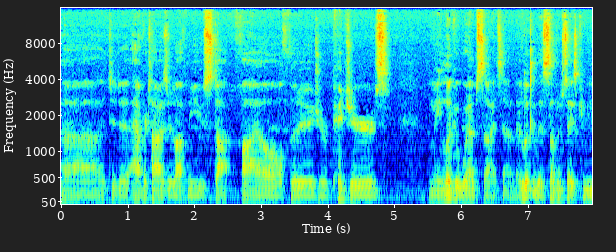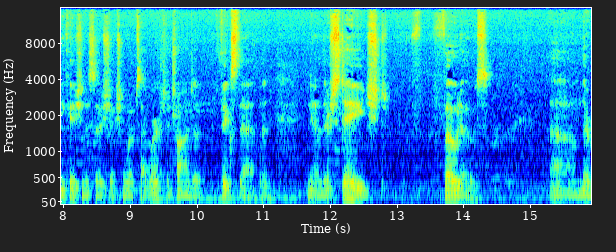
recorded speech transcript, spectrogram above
Uh, to the advertisers often use stock file footage or pictures. I mean, look at websites out there. Look at the Southern States Communication Association website. We're actually trying to fix that, but you know, they're staged photos. Um, they're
